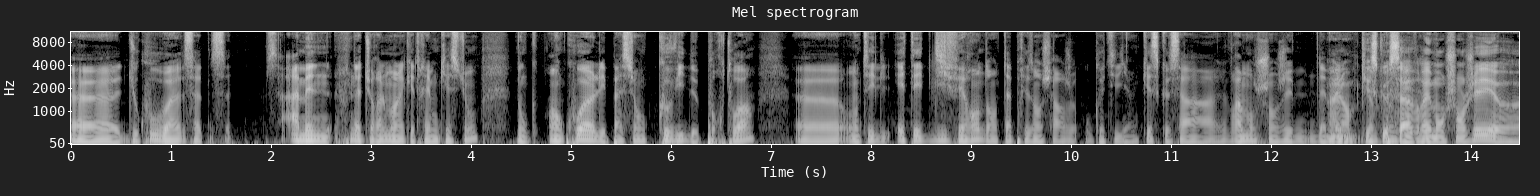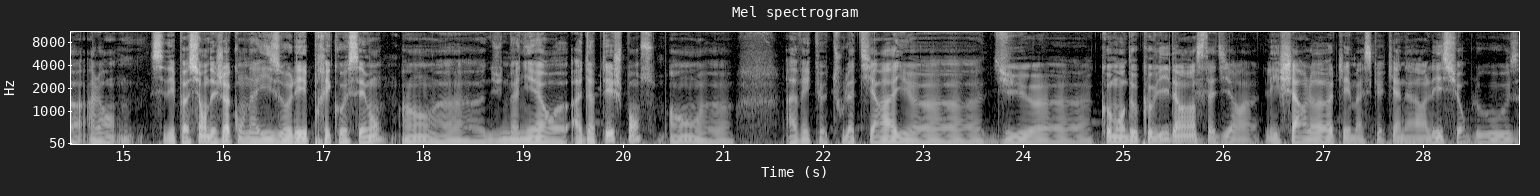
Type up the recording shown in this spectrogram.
Euh, du coup, bah, ça, amène naturellement à la quatrième question. Donc, en quoi les patients Covid pour toi euh, ont-ils été différents dans ta prise en charge au quotidien? Qu'est-ce que ça a vraiment changé Alors, qu'est-ce que ça a vraiment changé? Euh, Alors, c'est des patients déjà qu'on a isolés précocement, hein, d'une manière adaptée, je pense. Hein, avec tout l'attirail du commando Covid, hein, c'est-à-dire les charlottes, les masques canards, les surblouses,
